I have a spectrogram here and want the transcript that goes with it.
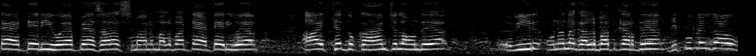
ਢਹਿ ਢੇਰੀ ਹੋਇਆ ਪਿਆ ਸਾਰਾ ਸਮਾਨ, ਮਲਬਾ ਢਹਿ ਢੇਰੀ ਹੋਇਆ। ਆ ਇੱਥੇ ਦੁਕਾਨ ਚਲਾਉਂਦੇ ਆ। ਵੀਰ ਉਹਨਾਂ ਨਾਲ ਗੱਲਬਾਤ ਕਰਦੇ ਆ ਦੀਪੂ ਪ੍ਰਿੰਸ ਆਓ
